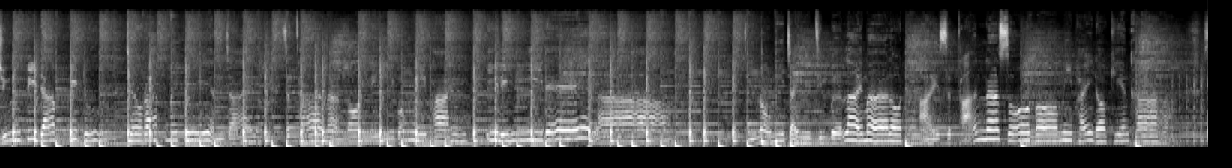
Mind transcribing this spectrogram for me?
ชูปีดับปีดูเจะรักไม่เปลี่ยนใจ สถานะตอนนี้บ่มีภัยอีลี ใจทิมเบอร์ไล่มาโหลดอายสถานะโสดบ่มีไผดอกเคียงข้าส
